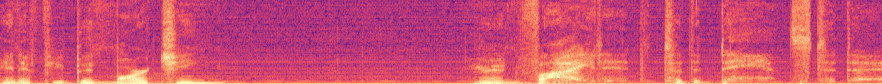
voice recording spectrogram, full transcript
And if you've been marching, you're invited to the dance today.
